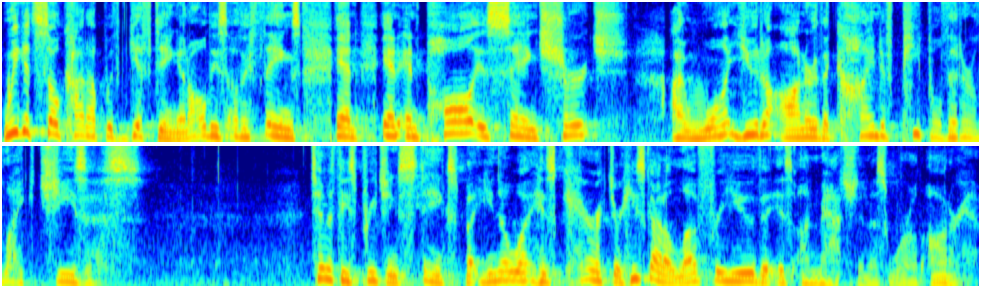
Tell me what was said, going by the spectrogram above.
We get so caught up with gifting and all these other things. And, and, and Paul is saying, Church, I want you to honor the kind of people that are like Jesus. Timothy's preaching stinks, but you know what? His character, he's got a love for you that is unmatched in this world. Honor him.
